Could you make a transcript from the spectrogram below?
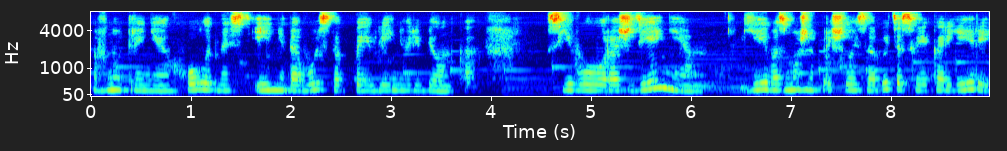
внутренняя холодность и недовольство к появлению ребенка. С его рождением ей, возможно, пришлось забыть о своей карьере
